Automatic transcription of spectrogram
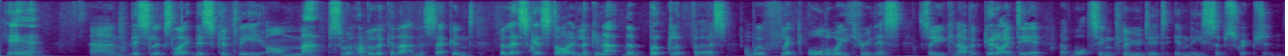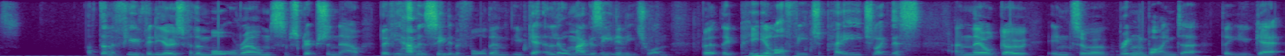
here and this looks like this could be our map so we'll have a look at that in a second. But let's get started looking at the booklet first and we'll flick all the way through this so you can have a good idea of what's included in these subscriptions. I've done a few videos for the Mortal Realms subscription now but if you haven't seen it before then you get a little magazine in each one. But they peel off each page like this and they'll go into a ring binder that you get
